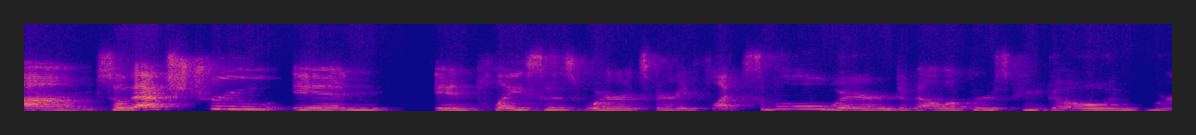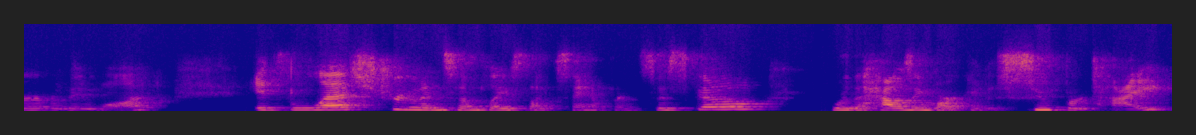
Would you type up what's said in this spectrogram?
Um, so that's true in, in places where it's very flexible, where developers can go and wherever they want. It's less true in some place like San Francisco, where the housing market is super tight.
